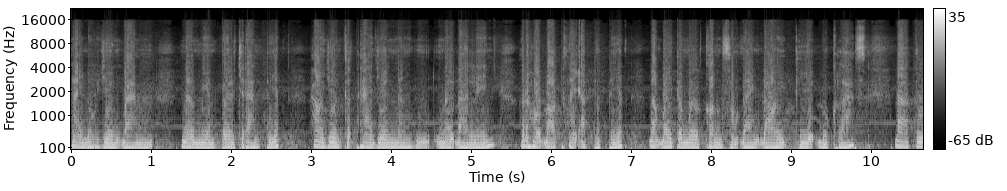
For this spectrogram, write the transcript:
ថ្ងៃនោះយើងបាននៅមានពេលច្រើនទៀតហើយយើងគិតថាយើងនឹងនៅដើរលេងរហូតដល់ថ្ងៃអាទិត្យទៀតដើម្បីទៅមើលកុនសម្ដែងដោយគៀដូក្លាសដែលតួ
